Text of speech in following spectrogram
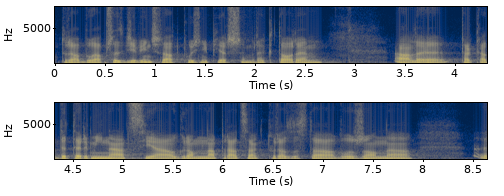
która była przez 9 lat później pierwszym rektorem, ale taka determinacja, ogromna praca, która została włożona, e,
